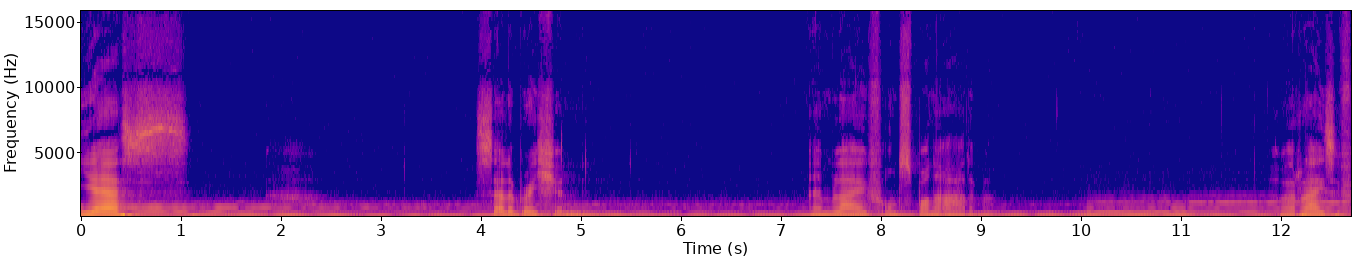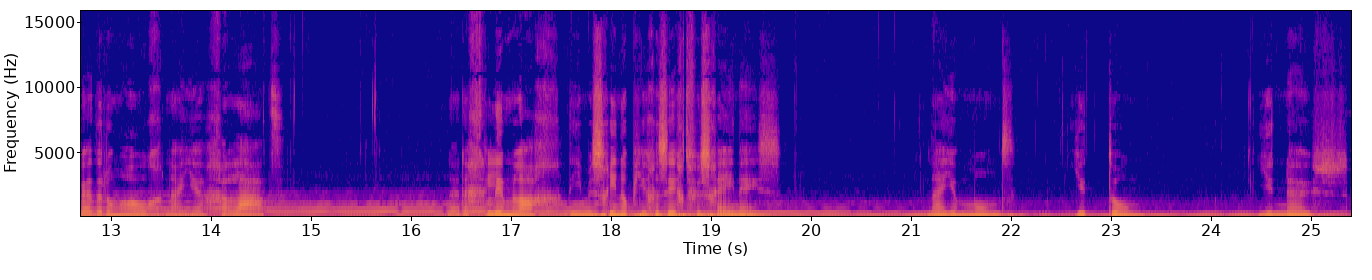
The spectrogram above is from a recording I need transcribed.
Yes. Celebration. En blijf ontspannen ademen. We reizen verder omhoog naar je gelaat. Naar de glimlach die misschien op je gezicht verschenen is. Naar je mond, je tong, je neus.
